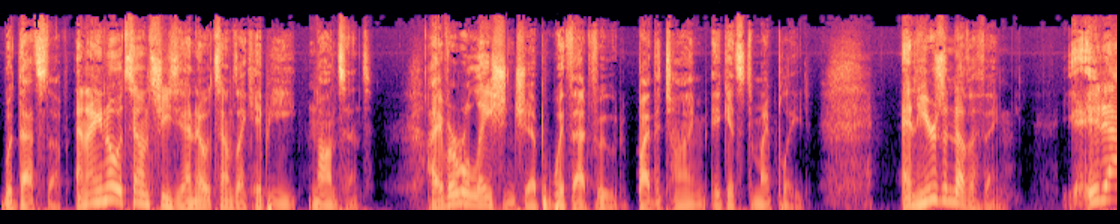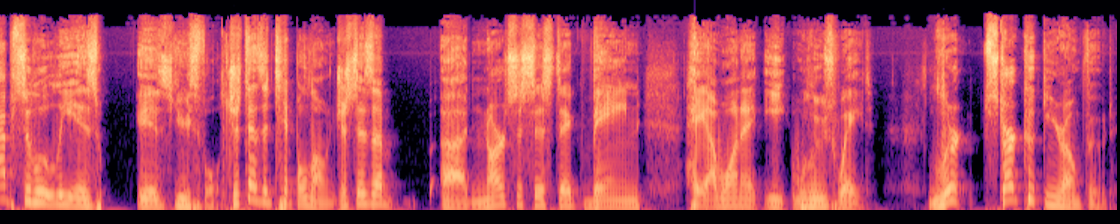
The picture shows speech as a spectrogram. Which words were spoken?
with that stuff. And I know it sounds cheesy. I know it sounds like hippie nonsense. I have a relationship with that food by the time it gets to my plate. And here's another thing. It absolutely is is useful. Just as a tip alone, just as a narcissistic vain, hey, I want to eat lose weight. Learn start cooking your own food.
